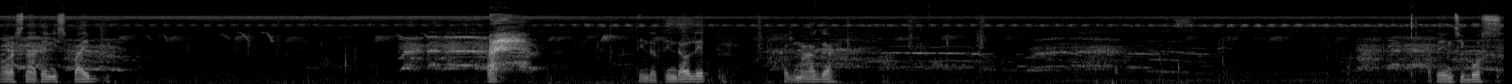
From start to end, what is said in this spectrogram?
Oras natin is 5. Ah, tinda-tinda ulit. Pag maaga. At yun si boss.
